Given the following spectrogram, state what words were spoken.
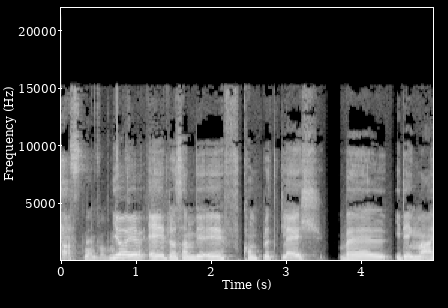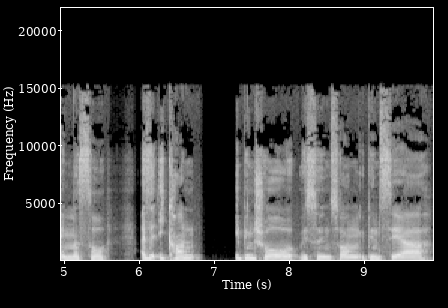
passt einfach nicht. Ja, eh, eh, da sind wir eh komplett gleich, weil ich denke mir auch immer so, also ich kann, ich bin schon, wie soll ich sagen, ich bin sehr,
